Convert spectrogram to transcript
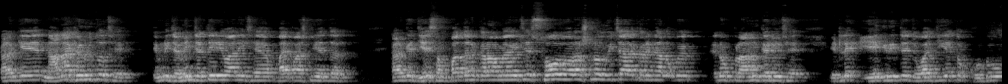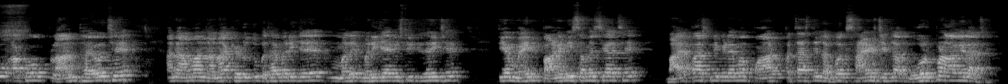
કારણ કે નાના ખેડૂતો છે, એમની જમીન જતી રહેવાની છે બાયપાસની અંદર. કારણ કે જે સંપાદન કરવામાં આવ્યું છે, સો વર્ષનો વિચાર કરીને આ લોકોએ એનો પ્લાન કર્યો છે. એટલે એક રીતે જોવા જઈએ તો ખોટો આખો પ્લાન થયો છે. અને આમાં નાના ખેડૂતો બધા મરી જાય, મરી મરી જાય એવી સ્થિતિ થઈ છે. ત્યાં મેઇન પાણીની સમસ્યા છે. બાયપાસ નીકળે એમાં પાંચ પચાસથી લગભગ સાઠ જેટલા બોર પણ આવેલા છે.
